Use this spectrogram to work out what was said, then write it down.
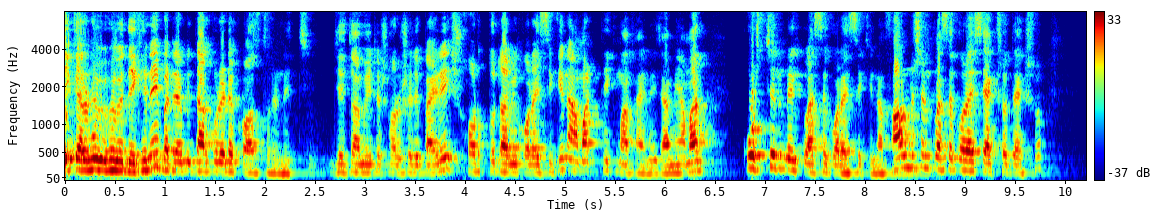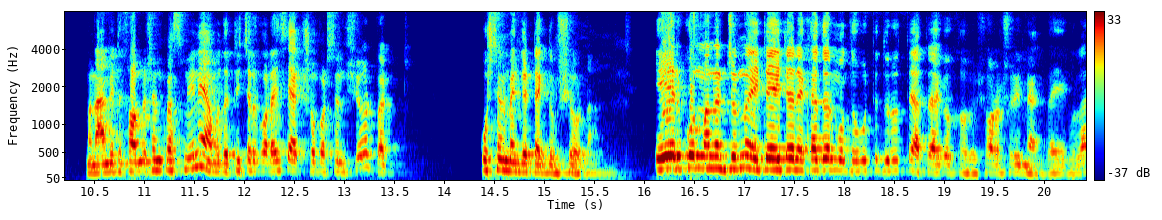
এই কারণে ওইভাবে দেখে নেই বাট আমি তারপরে এটা ক্রস ধরে নিচ্ছি। যেহেতু আমি এটা সরাসরি বাইরে শর্তটা আমি করাইছি কিনা, আমার ঠিক মাথায় নেই যে আমি আমার কোশ্চেন ব্যাংক ক্লাসে করাইছি কিনা ফাউন্ডেশন ক্লাসে করাইছি একশোতে একশো। মানে আমি তো ফাউন্ডেশন ক্লাস নিয়ে আমাদের টিচার করাইছে একশো পার্সেন্ট শিওর বাট কোশ্চেন ব্যাংকেরটা একদম শিওর না। এর কোন মানের জন্য এটা এটা রেখা দেওয়ার মধ্যবর্তী দূরত্বে এত একক হবে? সরাসরি ম্যাথ ভাই এগুলা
